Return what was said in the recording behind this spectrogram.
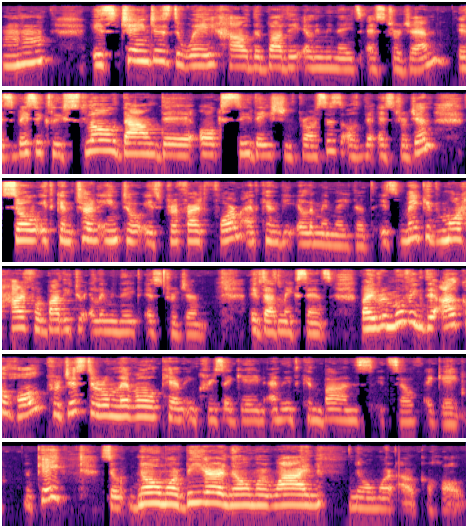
Mm -hmm. It changes the way how the body eliminates estrogen. It's basically slow down the oxidation process of the estrogen, so it can turn into its preferred form and can be eliminated. It's make it more hard for body to eliminate estrogen, if that makes sense. By removing the alcohol, progesterone level can increase again, and it can balance itself again. Okay, so no more beer, no more wine, no more alcohol.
